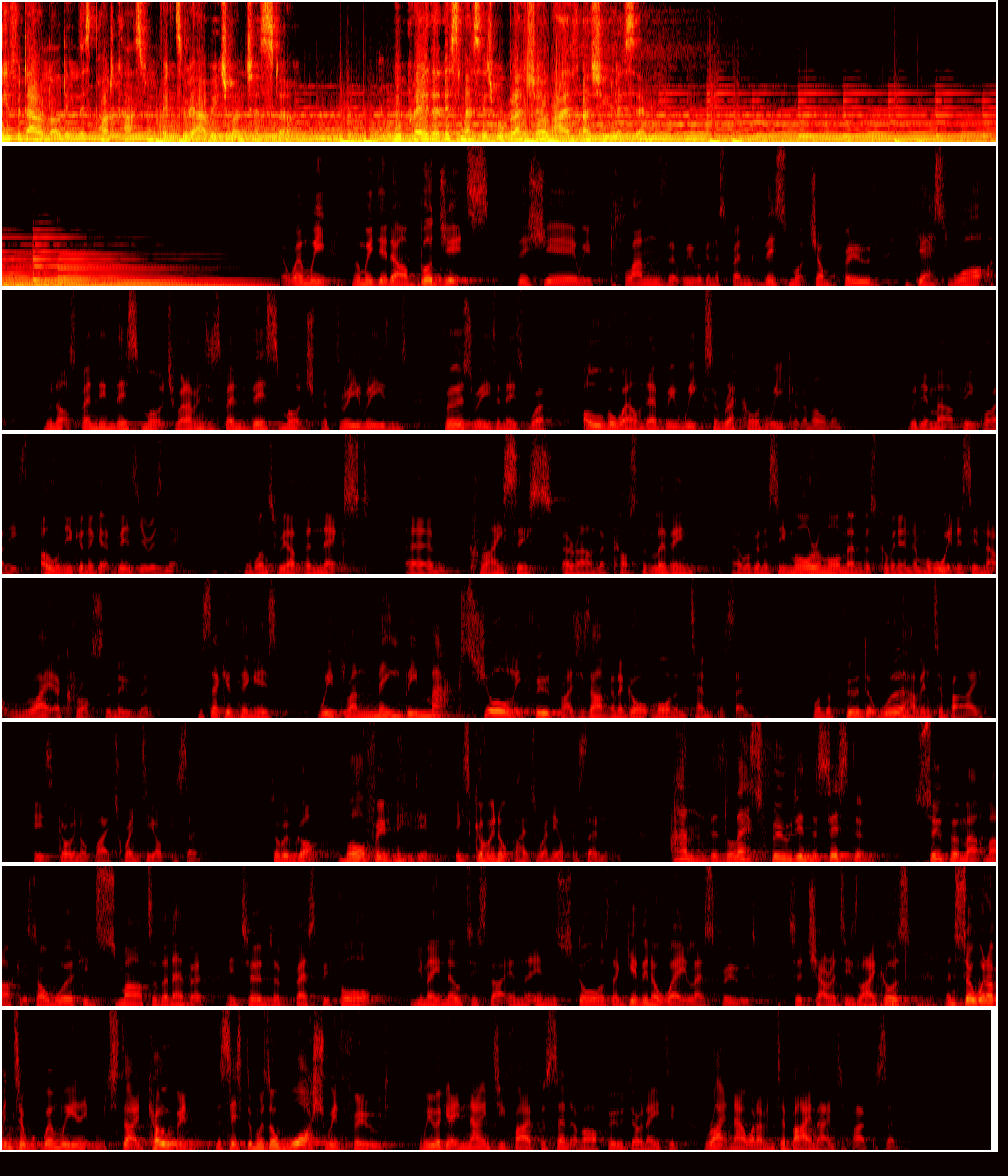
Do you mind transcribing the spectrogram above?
you for downloading this podcast from Victory Outreach Manchester. We pray that this message will bless your life as you listen. When we, when we did our budgets this year, we planned that we were going to spend this much on food. Guess what? We're not spending this much. We're having to spend this much for three reasons. First reason is we're overwhelmed. Every week's a record week at the moment with the amount of people, and it's only going to get busier, isn't it? And once we have the next um, crisis around the cost of living, uh, we're going to see more and more members coming in, and we're witnessing that right across the movement. The second thing is we plan maybe max. Surely food prices aren't going to go up more than 10%. Well, the food that we're having to buy is going up by 20 odd percent. So we've got more food needed, it's going up by 20 odd percent, and there's less food in the system. Supermarkets are working smarter than ever in terms of best before. You may notice that in the, in the stores, they're giving away less food to charities like us. And so we're having to, when we started COVID, the system was awash with food. And we were getting 95% of our food donated. Right now, we're having to buy 95%.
